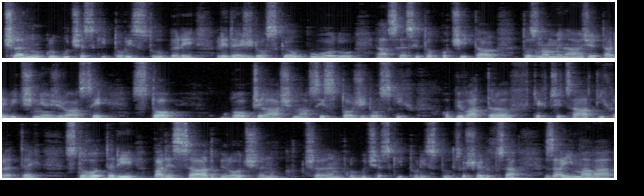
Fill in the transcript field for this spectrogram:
členů klubu českých turistů byli lidé židovského původu. Já jsem si to počítal, to znamená, že tady většině žilo asi 100, bylo přihlášeno asi 100 židovských obyvatel v těch 30. letech, z toho tedy 50 bylo člen, členem klubu českých turistů, což je docela zajímavá,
